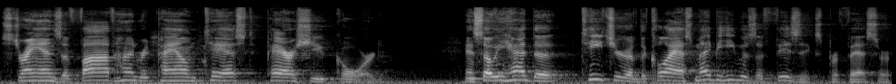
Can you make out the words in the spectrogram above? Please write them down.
strands of 500 pound test parachute cord. And so he had the teacher of the class, maybe he was a physics professor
